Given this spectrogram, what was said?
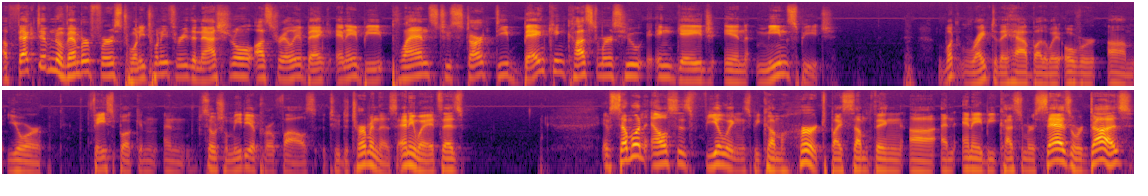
Effective November 1st, 2023, the National Australia Bank NAB plans to start debanking customers who engage in mean speech. What right do they have, by the way, over um, your Facebook and, and social media profiles to determine this? Anyway, it says If someone else's feelings become hurt by something uh, an NAB customer says or does,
